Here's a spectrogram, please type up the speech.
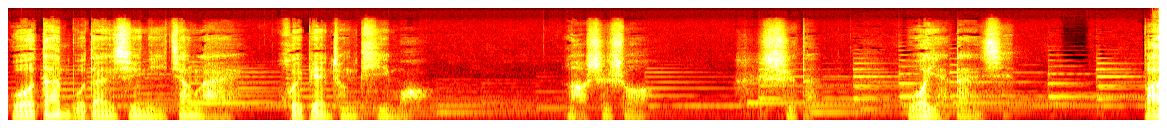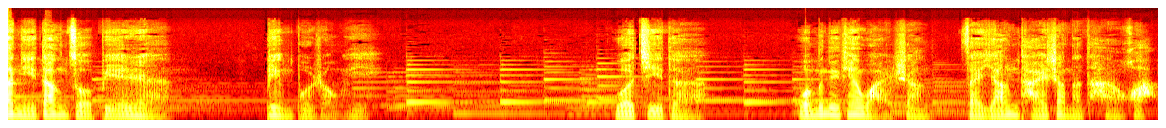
我担不担心你将来会变成提莫？老实说，是的，我也担心。把你当做别人，并不容易。我记得我们那天晚上在阳台上的谈话，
